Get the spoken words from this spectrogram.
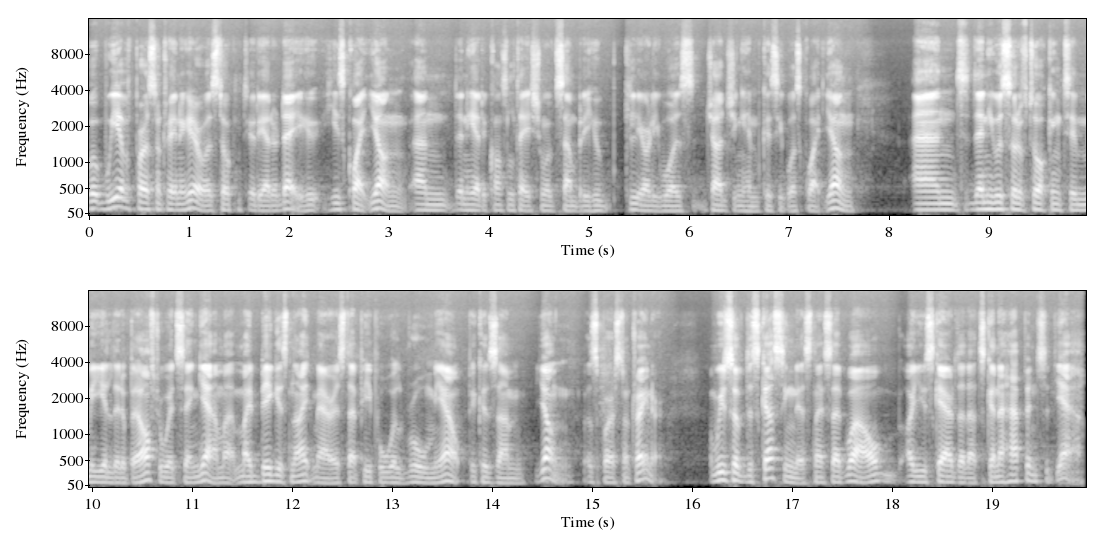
But we have a personal trainer here I was talking to the other day. Who he's quite young, and then he had a consultation with somebody who clearly was judging him because he was quite young. And then he was sort of talking to me a little bit afterwards, saying, "Yeah, my, my biggest nightmare is that people will rule me out because I'm young as a personal trainer." And we were sort of discussing this, and I said, "Well, are you scared that that's going to happen?" He said, "Yeah,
